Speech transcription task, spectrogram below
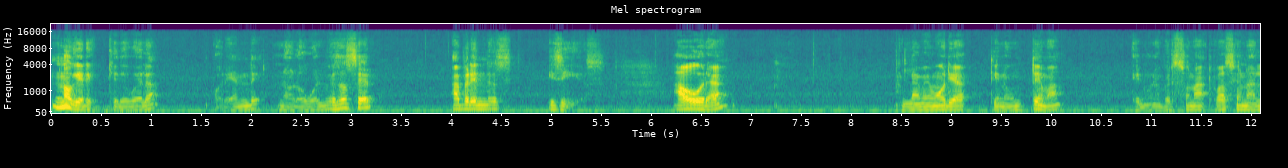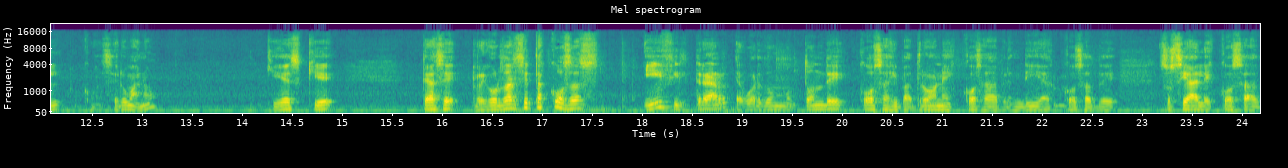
no quieres que te duela, por ende, no lo vuelves a hacer, aprendes y sigues. Ahora, la memoria tiene un tema en una persona racional como el ser humano, que es que te hace recordar ciertas cosas y filtrar de acuerdo a un montón de cosas y patrones, cosas aprendidas, cosas de sociales, cosas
